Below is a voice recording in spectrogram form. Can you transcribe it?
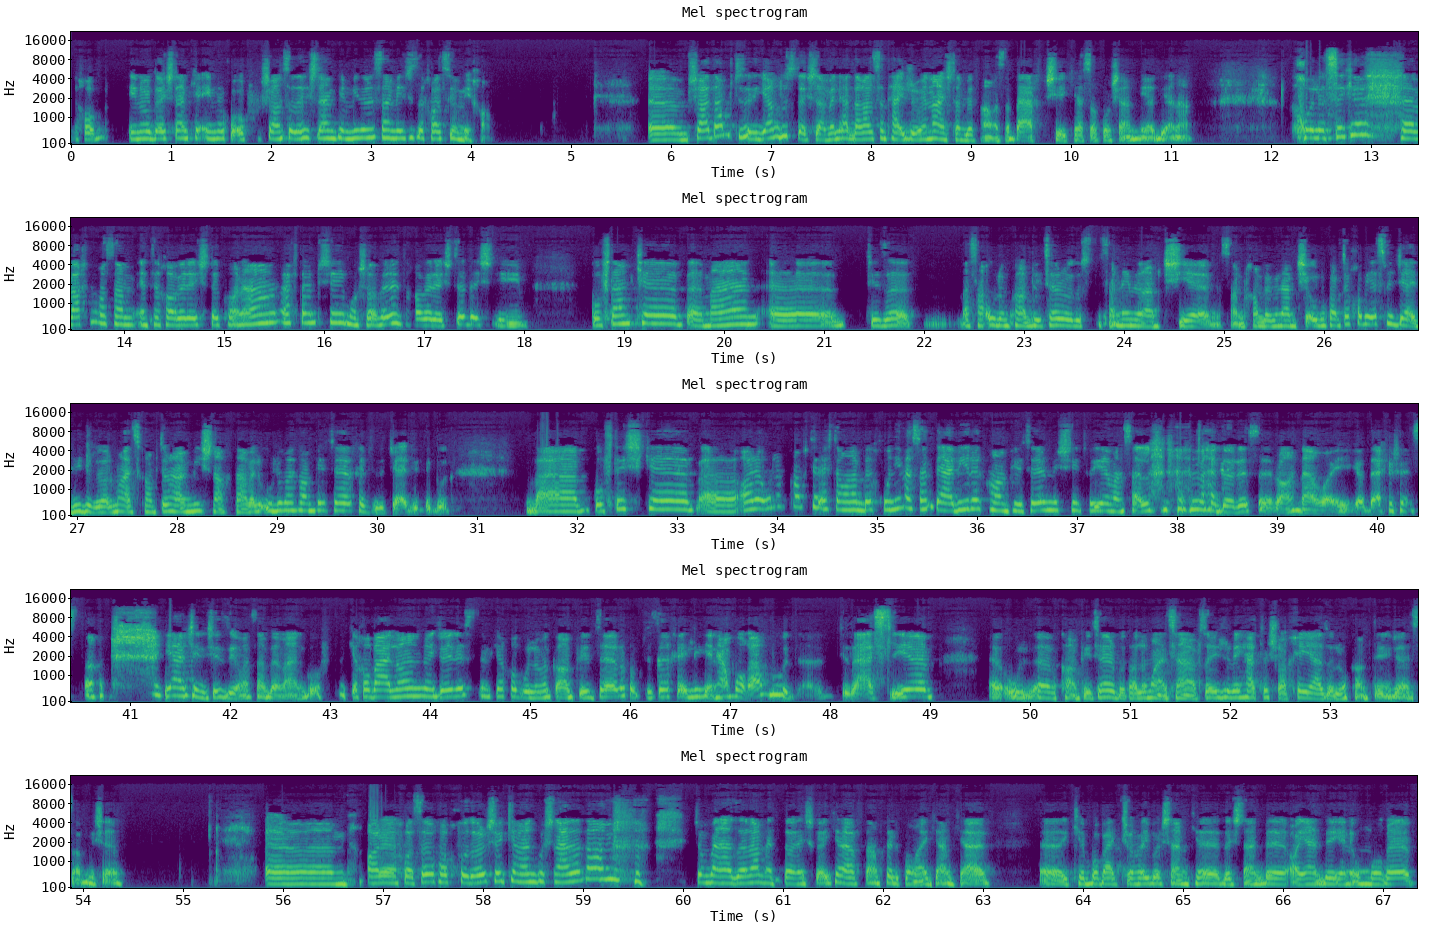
خب اینو داشتم که اینو خب شانس داشتم که می‌دونستم یه چیز خاصی رو می‌خوام. شاید هم چیز دیگه هم دوست داشتم ولی حداقل اصلا تجربه نداشتم بفهم مثلا برق چیه که اصلا خوشم میاد یا نه. خلاصه که وقتی خواستم انتخاب رشته کنم رفتم پیش مشاور انتخاب رشته داشتیم. گفتم که من چیز مثلا علوم کامپیوتر رو دوست مثلا نمی‌دونم چیه مثلا می‌خوام ببینم چیه. علوم کامپیوتر خب اسم جدیدی بود. ما از کامپیوتر هم میشناختم ولی علوم کامپیوتر خیلی جدیدی بود. و گفتش که آره اون کامپیوتر احتمالا بخونی مثلا دبیر کامپیوتر میشی توی مثلا مدارس راهنمایی یا دبیرستان یه همچین چیزی مثلا به من گفت که خب الان جای رسیدیم که خب علوم کامپیوتر خب چیز خیلی یعنی هم موقع بود. چیز اصلی کامپیوتر بود. حالا مهندسی افزار جوری حتی شاخه از علوم کامپیوتر اینجا حساب میشه. آره خواسته خب خدا رو شکر که من گوش ندادم. چون به نظرم دانشگاهی که رفتم خیلی کمکم کرد که با بچه هایی باشم که داشتن به آینده یعنی اون موقع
